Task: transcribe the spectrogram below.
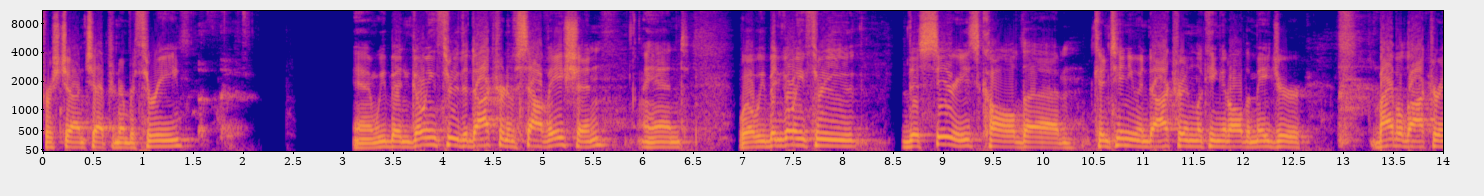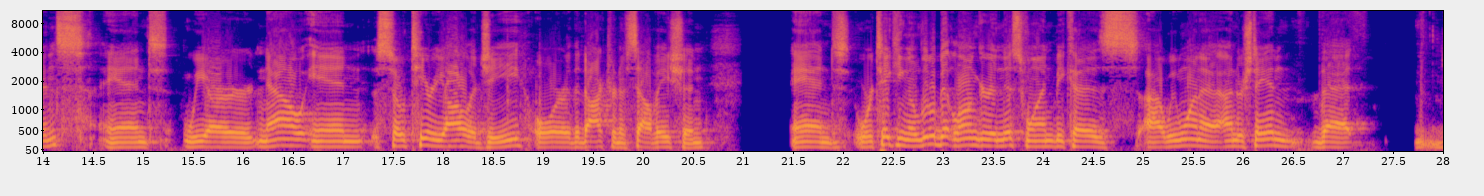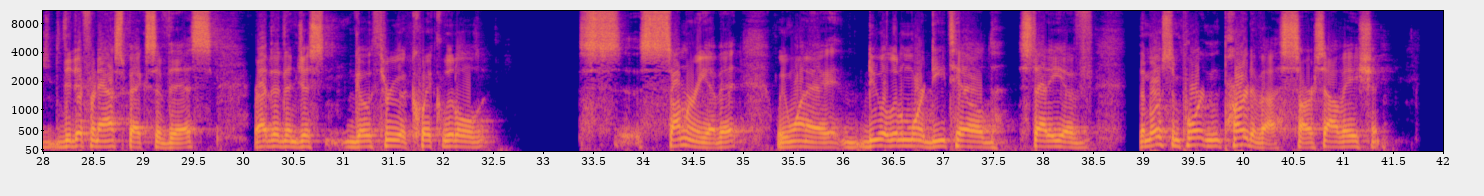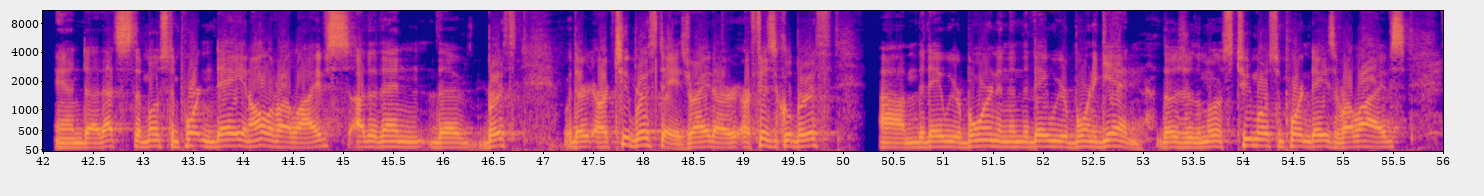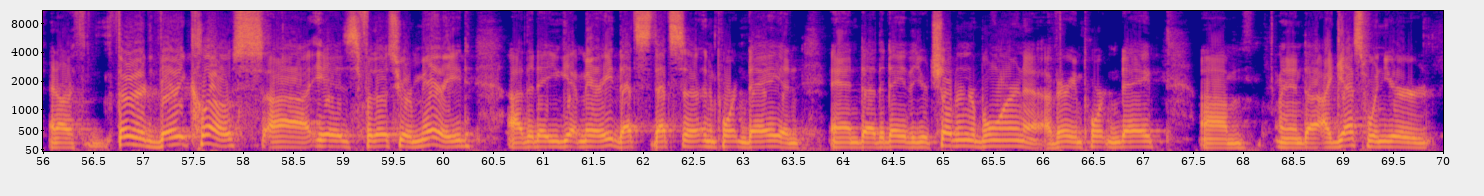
1 John chapter number 3. And we've been going through the doctrine of salvation. And, well, we've been going through this series called um, Continue in Doctrine, looking at all the major Bible doctrines. And we are now in soteriology, or the doctrine of salvation. And we're taking a little bit longer in this one because uh, we want to understand that the different aspects of this rather than just go through a quick little s- summary of it. We want to do a little more detailed study of the most important part of us, our salvation. And uh, that's the most important day in all of our lives, other than the birth. There are two birthdays, right? Our, our physical birth um, the day we were born and then the day we were born again. Those are the most two most important days of our lives. And our th- third, very close, uh, is for those who are married. Uh, the day you get married, that's that's uh, an important day, and and uh, the day that your children are born, a, a very important day. Um, and uh, I guess when your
